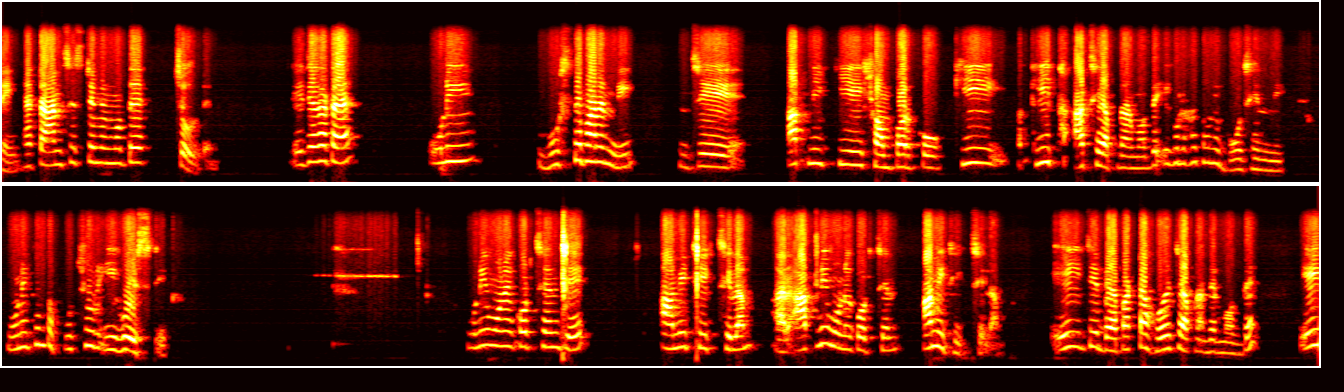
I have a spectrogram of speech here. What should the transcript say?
নেই, একটা আনসিস্টেমের মধ্যে চলতেন। এই জায়গাটায় উনি বুঝতে পারেননি যে আপনি কি সম্পর্ক, কি কি আছে আপনার মধ্যে? এগুলো হয়তো উনি বোঝেননি। উনি কিন্তু প্রচুর ইগোইস্টিক উনি মনে করছেন যে, আমি ঠিক ছিলাম আর আপনি মনে করছেন আমি ঠিক ছিলাম। এই যে ব্যাপারটা হয়েছে আপনাদের মধ্যে, এই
